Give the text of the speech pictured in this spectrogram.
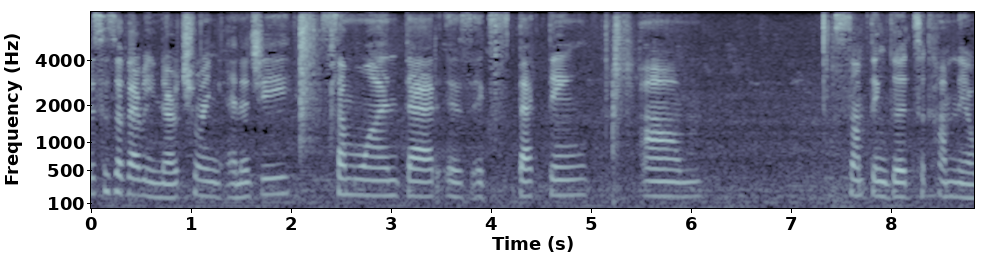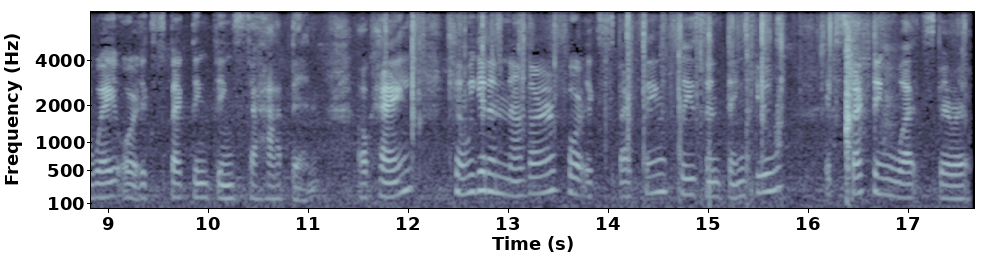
This is a very nurturing energy. Someone that is expecting um, something good to come their way or expecting things to happen. Okay? Can we get another for expecting, please and thank you? Expecting what, Spirit?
